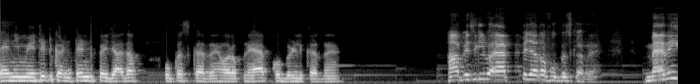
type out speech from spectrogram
एनिमेटेड कंटेंट पे ज़्यादा फोकस कर रहे हैं और अपने ऐप को बिल्ड कर रहे हैं। हाँ बेसिकली वो ऐप पे ज़्यादा फोकस कर रहे हैं। मैं भी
